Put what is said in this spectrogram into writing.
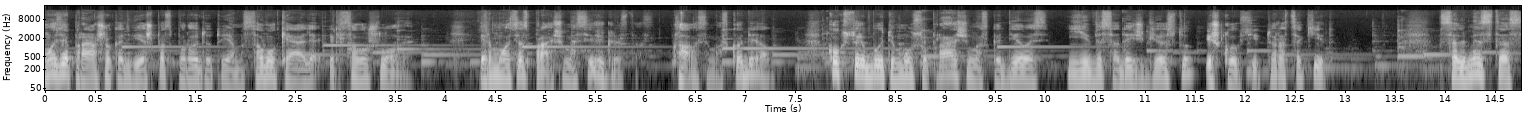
Mozė prašo, kad viešpas parodytų jam savo kelią ir savo šlovę. Ir Mozės prašymas išgirstas. Klausimas, kodėl? Koks turi būti mūsų prašymas, kad Dievas jį visada išgirstų, išklausytų ir atsakytų? Psalmistas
